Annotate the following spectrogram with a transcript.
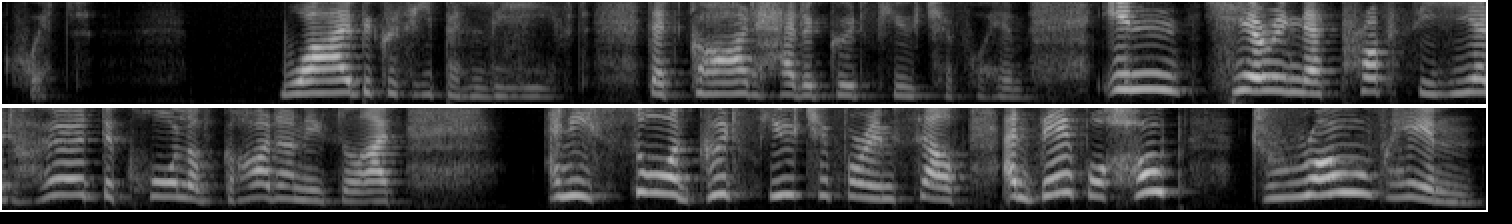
quit. Why? Because he believed that God had a good future for him. In hearing that prophecy, he had heard the call of God on his life and he saw a good future for himself. And therefore, hope drove him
